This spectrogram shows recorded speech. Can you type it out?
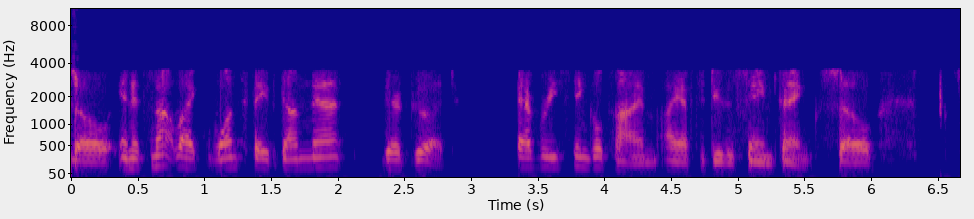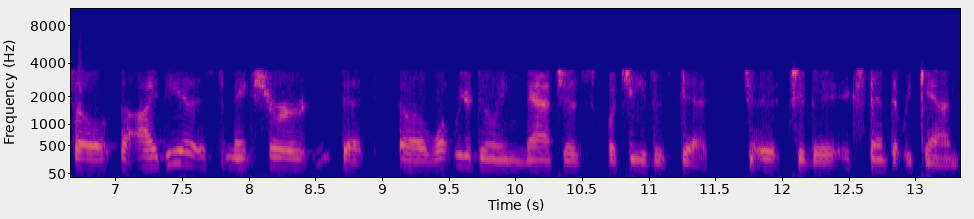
So, and it's not like once they've done that, they're good. Every single time, I have to do the same thing. So, so the idea is to make sure that uh, what we're doing matches what Jesus did to, to the extent that we can,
